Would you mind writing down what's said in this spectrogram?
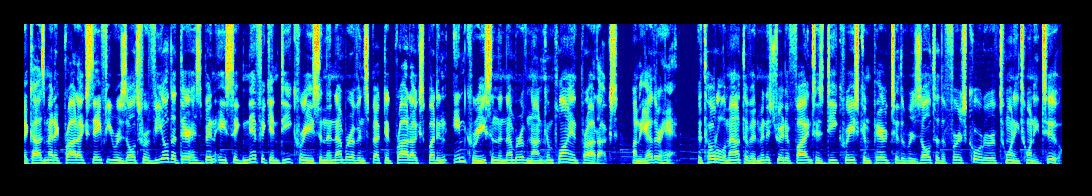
The cosmetic product safety results reveal that there has been a significant decrease in the number of inspected products but an increase in the number of non compliant products. On the other hand, the total amount of administrative fines has decreased compared to the result of the first quarter of 2022.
